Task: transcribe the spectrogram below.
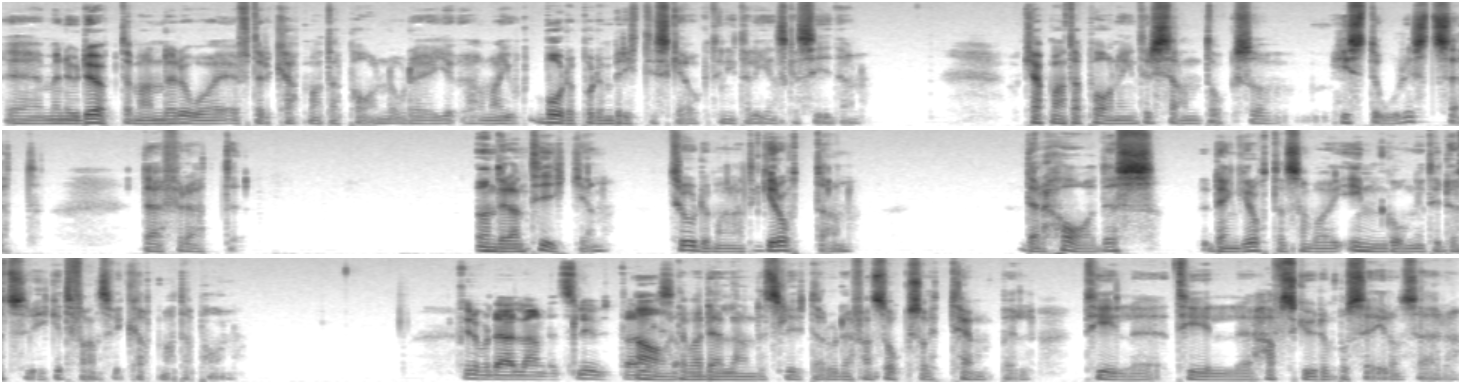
Eh, men nu döpte man det då efter Kap Matapan och det har man gjort både på den brittiska och den italienska sidan. Kap Matapan är intressant också historiskt sett. Därför att under antiken trodde man att grottan där Hades, den grottan som var ingången till dödsriket, fanns vid Kap Matapan. För det var där landet slutade? Ja, liksom. det var där landet slutade och där fanns också ett tempel till, till havsguden Poseidons ära.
